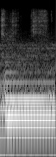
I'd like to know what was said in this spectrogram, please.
Bye.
